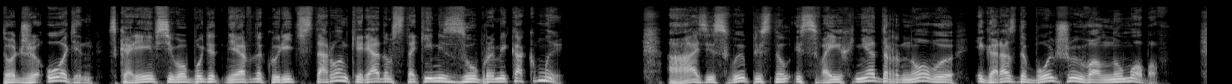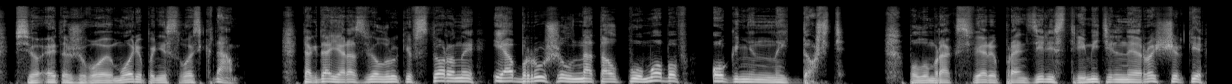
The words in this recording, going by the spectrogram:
Тот же Один, скорее всего, будет нервно курить в сторонке рядом с такими зубрами, как мы. Оазис выплеснул из своих недр новую и гораздо большую волну мобов. Все это живое море понеслось к нам. Тогда я развел руки в стороны и обрушил на толпу мобов огненный дождь. Полумрак сферы пронзили стремительные росчерки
